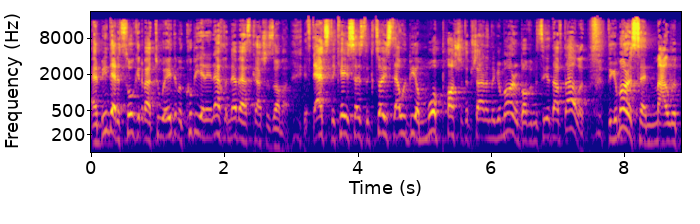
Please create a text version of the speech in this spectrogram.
and being that it's talking about two edim, it could be an eid echa never has kasha zamam. If that's the case, says the Ktsois, that would be a more pasha to pshan in the Gemara. Bava Mitzia Daf Dalet. The Gemara said malip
